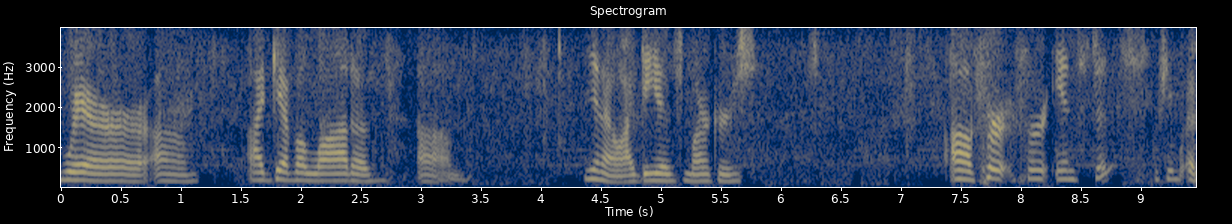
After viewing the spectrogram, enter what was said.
where um, I give a lot of um, you know ideas markers. Uh, for for instance, if you uh,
